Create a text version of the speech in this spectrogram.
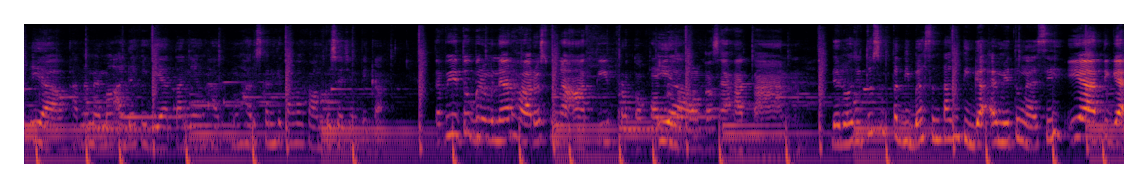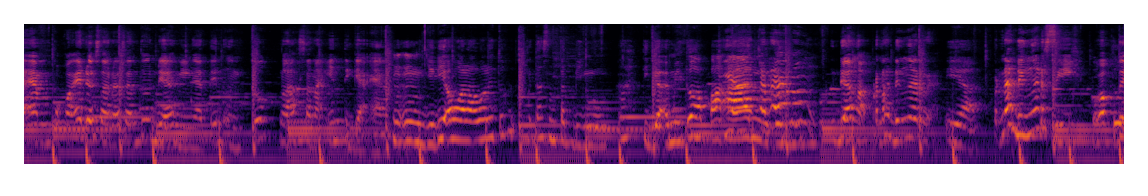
Iya, karena memang ada kegiatan yang har- mengharuskan kita ke kampus ya Centika. Tapi itu benar-benar harus menaati protokol-protokol Iya. kesehatan. Dan waktu itu sempat dibahas tentang 3M itu nggak sih? Iya 3M. Pokoknya dosen-dosen tuh udah ngingetin untuk melaksanain 3M. Mm-mm, jadi awal-awal itu kita sempat bingung, hah 3M itu apaan? Iya, karena Gitu. emang udah nggak pernah denger Iya, pernah denger sih waktu, Waktu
